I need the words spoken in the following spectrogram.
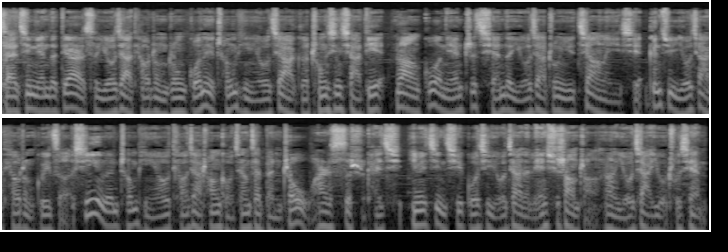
在今年的第二次油价调整中，国内成品油价格重新下跌，让过年之前的油价终于降了一些。根据油价调整规则，新一轮成品油调价窗口将在本周五二十四时开启。因为近期国际油价的连续上涨，让油价又出现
